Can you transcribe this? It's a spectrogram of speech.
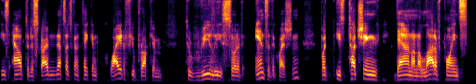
He's out to describe, and that's why it's going to take him quite a few prokim to really sort of answer the question. But he's touching down on a lot of points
